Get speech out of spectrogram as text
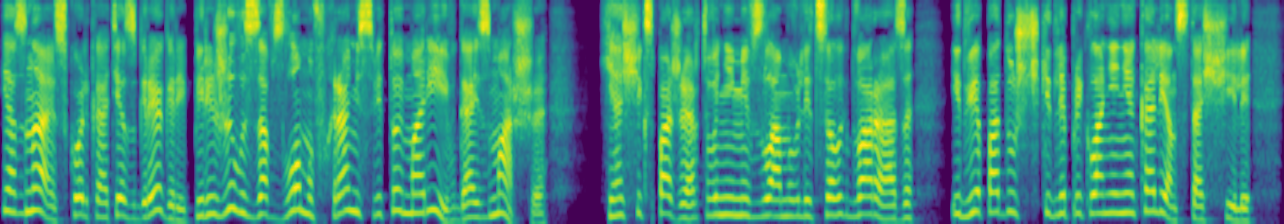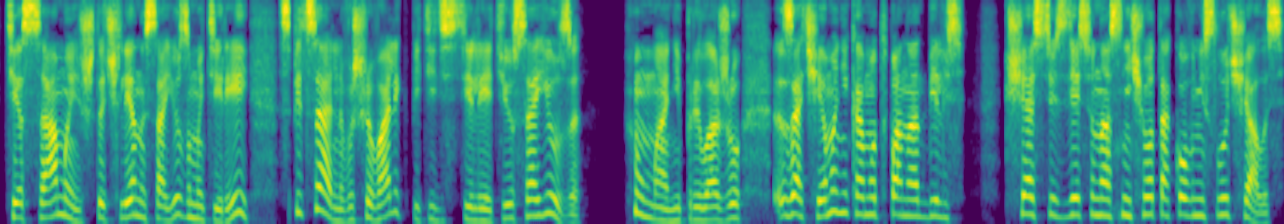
Я знаю, сколько отец Грегори пережил из-за взлома в храме Святой Марии в Гайзмарше. Ящик с пожертвованиями взламывали целых два раза, и две подушечки для преклонения колен стащили, те самые, что члены Союза матерей специально вышивали к пятидесятилетию Союза. Ума не приложу, зачем они кому-то понадобились? К счастью, здесь у нас ничего такого не случалось.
